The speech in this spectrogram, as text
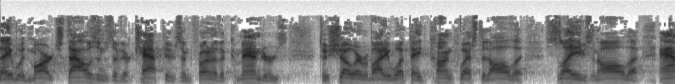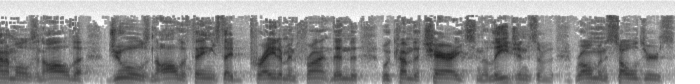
They would march thousands of their captives in front of the commanders to show everybody what they'd conquested, all the slaves and all the animals and all the jewels and all the things. They'd parade them in front. Then the, would come the chariots and the legions of Roman soldiers.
